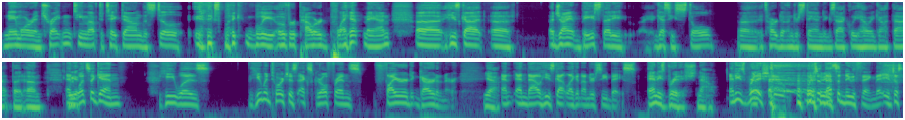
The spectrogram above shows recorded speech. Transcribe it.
Namor and Triton team up to take down the still inexplicably overpowered plant man. Uh he's got uh a giant base that he I guess he stole. Uh it's hard to understand exactly how he got that, but um and We- once again he was the human torch's ex-girlfriend's fired gardener yeah, and and now he's got like an undersea base and he's British now. and he's british now which that's a new thing that it just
